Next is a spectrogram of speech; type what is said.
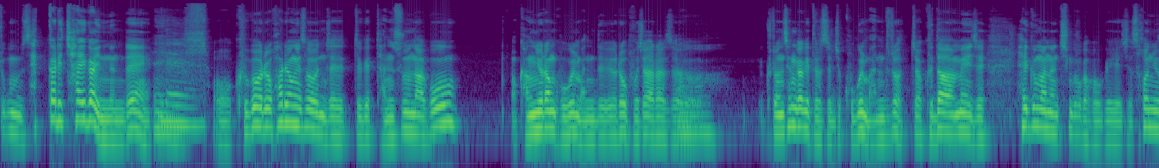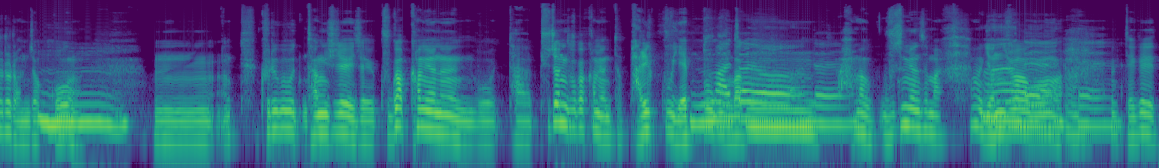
조금 색깔이 차이가 있는데 네. 어 그거를 활용해서 이제 되게 단순하고 강렬한 곡을 만들어 보자라서 어. 그런 생각이 들어서 이제 곡을 만들었죠. 그 다음에 이제 해금하는 친구가 거기에 이제 선율을 얹었고, 음. 음, 그리고 당시에 이제 국악하면은 뭐 다 퓨전 국악하면 다 밝고 예쁘고 음, 막, 음, 네. 아, 막 웃으면서 막, 막 연주하고 아, 네. 네. 되게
